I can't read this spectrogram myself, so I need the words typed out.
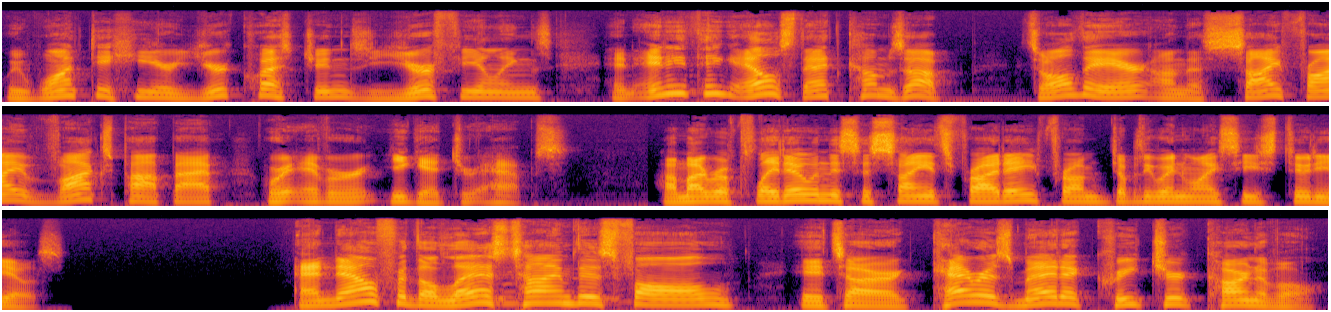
We want to hear your questions, your feelings, and anything else that comes up it's all there on the SciFri Vox Pop app wherever you get your apps. I'm Ira Flatow, and this is Science Friday from WNYC Studios. And now, for the last time this fall, it's our Charismatic Creature Carnival.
